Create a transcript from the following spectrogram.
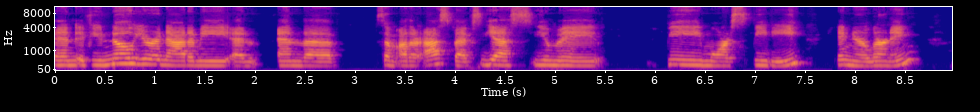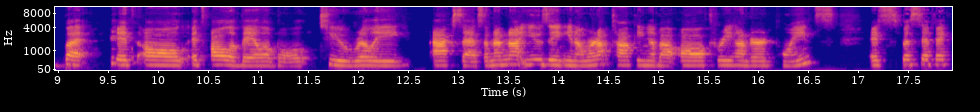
And if you know your anatomy and and the some other aspects yes you may be more speedy in your learning but it's all it's all available to really access and i'm not using you know we're not talking about all 300 points it's specific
